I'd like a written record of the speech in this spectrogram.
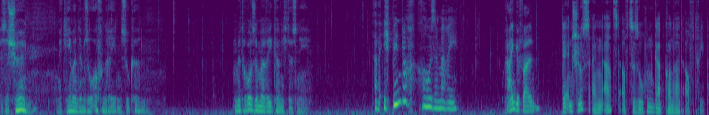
Es ist schön, mit jemandem so offen reden zu können. Mit Rosemarie kann ich das nie. Aber ich bin doch Rosemarie. Reingefallen? Der Entschluss, einen Arzt aufzusuchen, gab Konrad Auftrieb.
